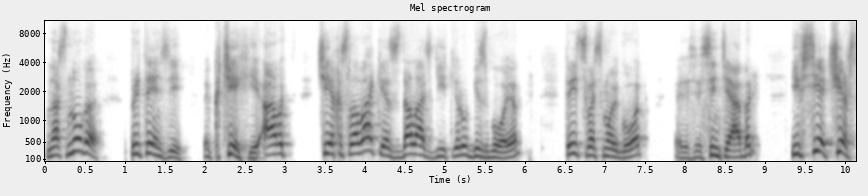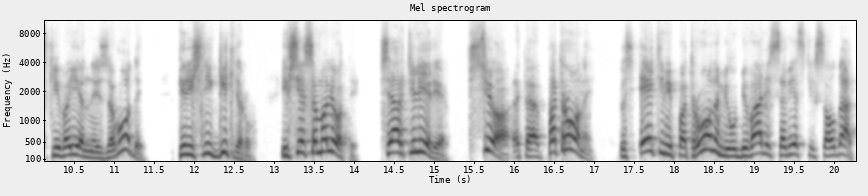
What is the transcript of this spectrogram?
У нас много претензий к Чехии. А вот Чехословакия сдалась Гитлеру без боя. 1938 год, э, сентябрь. И все чешские военные заводы перешли к Гитлеру. И все самолеты, вся артиллерия, все, это патроны. То есть этими патронами убивали советских солдат.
